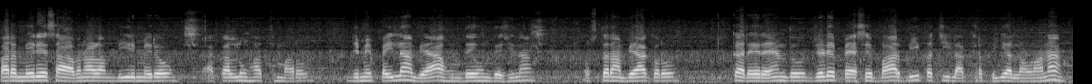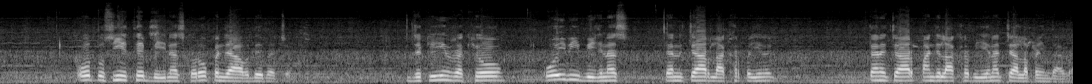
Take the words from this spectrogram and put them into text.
ਪਰ ਮੇਰੇ ਹਿਸਾਬ ਨਾਲ ਵੀਰ ਮੇਰੋ ਅਕਲ ਨੂੰ ਹੱਥ ਮਾਰੋ। ਜਿਵੇਂ ਪਹਿਲਾਂ ਵਿਆਹ ਹੁੰਦੇ ਹੁੰਦੇ ਸੀ ਨਾ, ਉਸ ਤਰ੍ਹਾਂ ਵਿਆਹ ਕਰੋ। ਘਰੇ ਰਹਿਣ ਦਿਓ ਜਿਹੜੇ ਪੈਸੇ ਬਾਹਰ 20 25 ਲੱਖ ਰੁਪਈਆ ਲਾਉਣਾ ਨਾ, ਉਹ ਤੁਸੀਂ ਇੱਥੇ ਬਿਜ਼ਨਸ ਕਰੋ ਪੰਜਾਬ ਦੇ ਵਿੱਚ। ਯਕੀਨ ਰੱਖਿਓ, ਕੋਈ ਵੀ ਬਿਜ਼ਨਸ 3-4 ਲੱਖ ਰੁਪਏ 3-4-5 ਲੱਖ ਰੁਪਏ ਨਾਲ ਚੱਲ ਪੈਂਦਾ ਗਾ।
